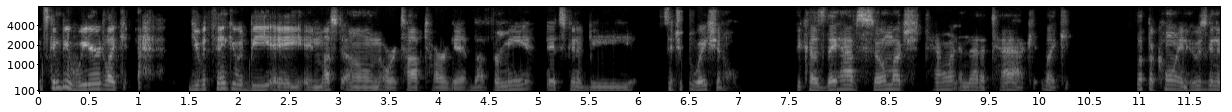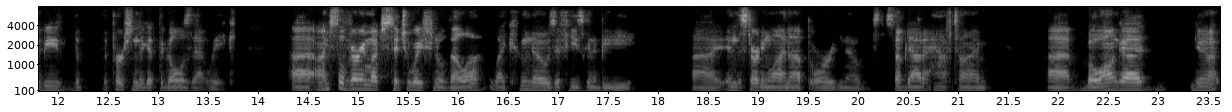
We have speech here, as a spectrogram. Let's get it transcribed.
it's going to be weird. Like you would think it would be a, a must own or a top target, but for me, it's going to be situational because they have so much talent in that attack. Like flip a coin, who's going to be the, the person to get the goals that week? Uh, I'm still very much situational Vela. Like who knows if he's going to be uh, in the starting lineup or you know subbed out at halftime. Uh, Bouanga, you know,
